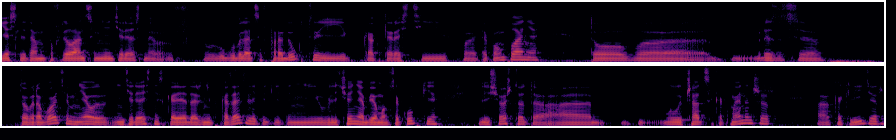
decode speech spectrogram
если там по фрилансу мне интересно углубляться в продукт и как-то расти в таком плане, то в, то в работе мне интереснее скорее даже не показатели какие-то, не увеличение объемов закупки или еще что-то, а улучшаться как менеджер, а как лидер,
